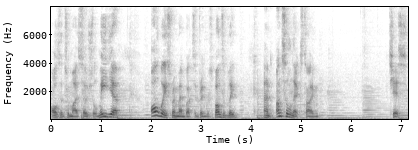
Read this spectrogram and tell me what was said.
also to my social media. Always remember to drink responsibly, and until next time, cheers.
